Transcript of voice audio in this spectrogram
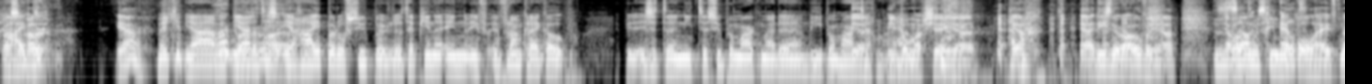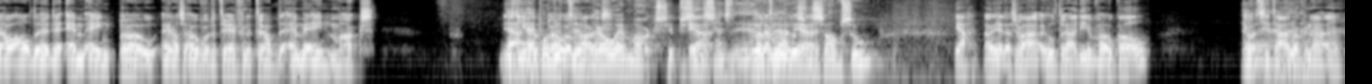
Was- Hyper. was- ja, Weet je? Ja, Hyper, ja dat is ja. hyper of super. Dat heb je in, in, in Frankrijk ook. Heb je- Is het eh, niet de supermarkt, maar de, de hypermarkt, ja zeg maar. Ja. hypermarché, ja. ja. Ja, die is nog over, ja. Dus ja, dat... Apple heeft nou al de, de M1 Pro en als over de treffende trap de M1 Max. Dus die ja, hebben Apple Pro doet en Max. Pro en Max, ja, precies. Ja, En maar Ultra moet- dat is ja. van Samsung. Ja, oh ja, dat is waar. Ultra, die hebben we ook al. En wat zit daar Eh, nog na?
